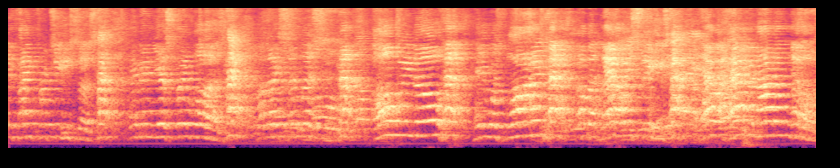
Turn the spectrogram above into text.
anything for Jesus. Amen, yes they was. They said, listen, all we know, he was blind, oh, but now he sees. How it happened, I don't know.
